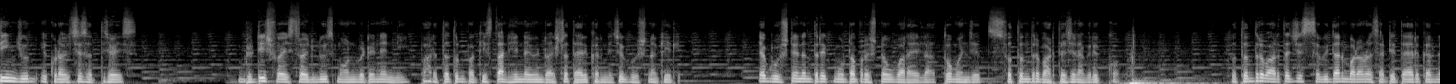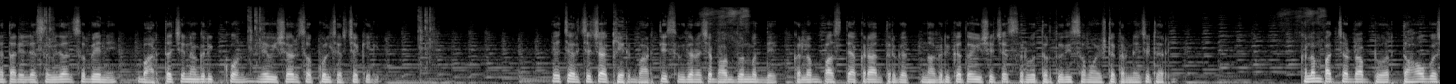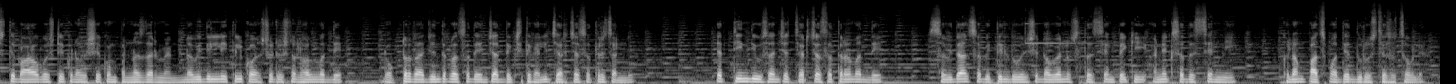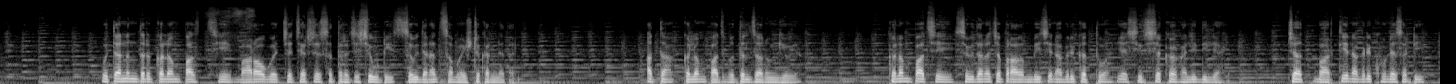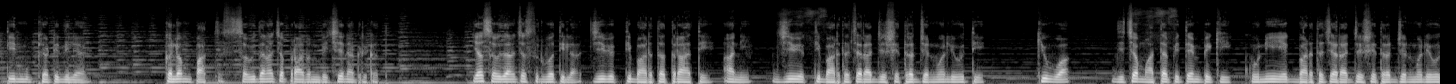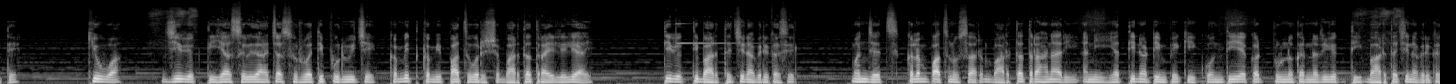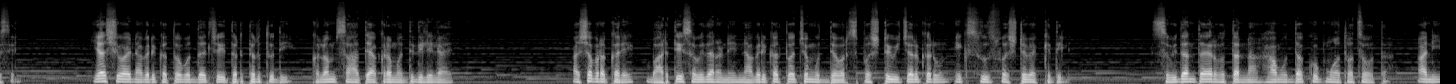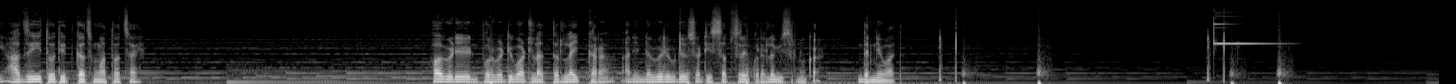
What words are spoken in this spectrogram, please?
तीन जून एकोणावीसशे सत्तेचाळीस. ब्रिटिश व्हाईसरॉय लुईस माउंटबेटन यांनी भारतातून पाकिस्तान हे नवीन राष्ट्र तयार करण्याची घोषणा केली. या घोषणेनंतर एक मोठा प्रश्न उभा राहिला तो म्हणजे स्वतंत्र भारताचे नागरिक कोण? स्वतंत्र भारताचे संविधान बनवण्यासाठी तयार करण्यात आलेल्या संविधान सभेने भारताचे नागरिक कोण या विषयावर सखोल चर्चा केली. या चर्चेच्या अखेर भारतीय संविधानाच्या भाग दोनमध्ये कलम पाच ते अकरा अंतर्गत नागरिकत्वाविषयीच्या सर्व तरतुदी समाविष्ट करण्याचे ठरले. कलम पाचच्या ड्राफ्टवर दहा ऑगस्ट ते बारा ऑगस्ट एकोणीसशे एकोणपन्नास दरम्यान नवी दिल्ली येथील कॉन्स्टिट्यूशनल हॉलमध्ये डॉक्टर राजेंद्र प्रसाद यांच्या अध्यक्षतेखाली चर्चासत्र चालले. या तीन दिवसांच्या चर्चासत्रामध्ये संविधान सभेतील दोनशे नव्याण्णव सदस्यांपैकी अनेक सदस्यांनी कलम पाचमध्ये दुरुस्त्या सुचवल्या व त्यानंतर कलम पाच हे बारा ऑगस्टच्या चर्चासत्राच्या शेवटी संविधानात समाविष्ट करण्यात आले. आता कलम पाचबद्दल जाणून घेऊया. कलम पाच हे संविधानाच्या प्रारंभीचे नागरिकत्व या शीर्षकाखाली दिले आहे. ज्यात भारतीय नागरिक होण्यासाठी तीन मुख्य अटी दिल्या आहेत. कलम पाच संविधानाच्या प्रारंभीचे नागरिकत्व. या संविधानाच्या सुरुवातीला जी व्यक्ती भारतात राहते आणि जी व्यक्ती भारताच्या राज्यक्षेत्रात जन्मली होती किंवा जिच्या मातापित्यांपैकी कोणीही एक भारताच्या राज्यक्षेत्रात जन्मले होते किंवा जी व्यक्ती ह्या संविधानाच्या सुरुवातीपूर्वीचे कमीत कमी पाच वर्ष भारतात राहिलेली आहे ती व्यक्ती भारताची नागरिक असेल. म्हणजेच कलम पाचनुसार भारतात राहणारी आणि या तीन अटींपैकी कोणतीही एक अट पूर्ण करणारी व्यक्ती भारताची नागरिक असेल. याशिवाय नागरिकत्वाबद्दलच्या इतर तरतुदी कलम सहा ते अकरामध्ये दिलेल्या आहेत. अशा प्रकारे भारतीय संविधानाने नागरिकत्वाच्या मुद्द्यावर स्पष्ट विचार करून एक सुस्पष्ट व्याख्या दिली. संविधान तयार होताना हा मुद्दा खूप महत्त्वाचा होता आणि आजही तो तितकाच महत्त्वाचा आहे. हा व्हिडिओ इन्फॉर्मेटिव्ह वाटला तर लाईक करा आणि नवीन व्हिडिओसाठी सबस्क्राईब करायला विसरू नका. धन्यवाद.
